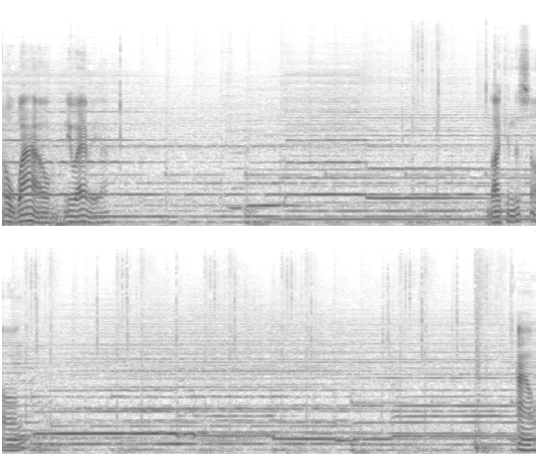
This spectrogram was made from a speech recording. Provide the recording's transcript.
Oh wow, new area. Like in the song. Ow.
